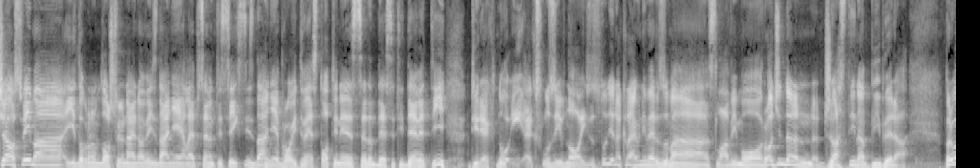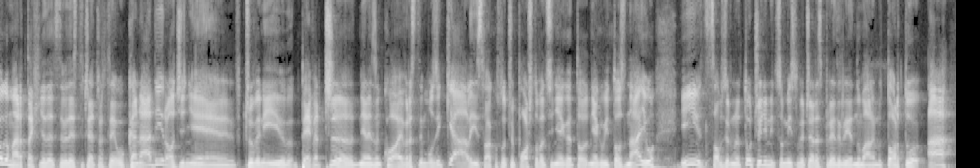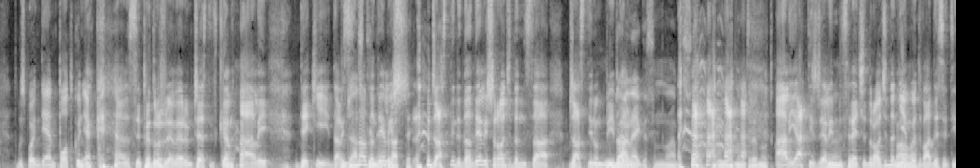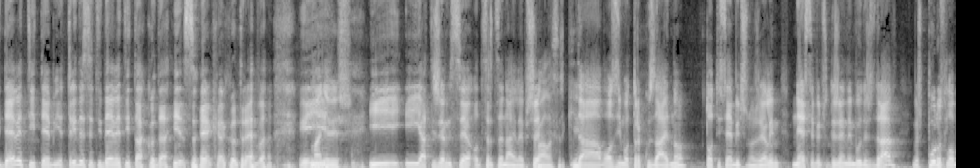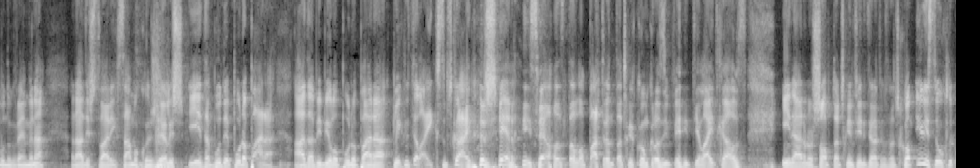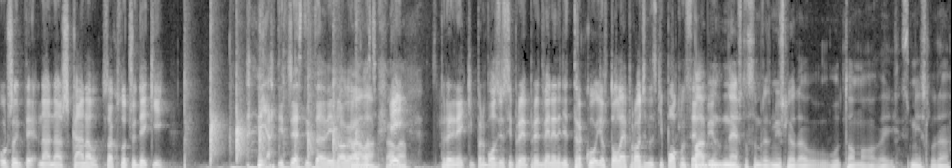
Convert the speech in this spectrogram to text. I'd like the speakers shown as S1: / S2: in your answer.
S1: Ćao svima i dobro nam došli u najnovije izdanje Lab 76 izdanje, broj 279 i direktno i ekskluzivno iz studija na kraju univerzuma slavimo rođendan Justina Bibera. 1. marta 1994. u Kanadi rođen je čuveni pevač, ja ne znam koje vrste muzike, ali u svakom slučaju poštovaci njega to, njegovi to znaju i s obzirom na tu činjenicu mi smo večeras predili jednu malenu tortu, a Gospodin Dejan Potkonjak se pridružuje, verujem, čestitkama, ali, Deki, da li si znao da deliš, Justine, da deliš rođendan sa Justinom Bieberom?
S2: Da, negde sam nabasao u jednom trenutku.
S1: ali ja ti želim da. srećan rođendan, Hvala. njemu je 29 i tebi je 39 i tako da je sve kako treba.
S2: I, Manje više.
S1: I, I ja ti želim sve od srca najlepše.
S2: Hvala, Srki.
S1: Da vozimo trku zajedno, to ti sebično želim. Nesebično ti želim da mi budeš zdrav, imaš puno slobodnog vremena, radiš stvari samo koje želiš i da bude puno para. A da bi bilo puno para, kliknite like, subscribe, share i sve ostalo, patreon.com kroz Infinity Lighthouse i naravno shop.infinitylighthouse.com ili se učlanite na naš kanal, u svakom slučaju Deki, ja ti čestitam i mnogo
S2: hvala, hvala. Ej,
S1: pre neki prevozio si pre pre dve nedelje trku, je to lep rođendanski poklon sebi
S2: pa,
S1: bio?
S2: Pa nešto sam razmišljao da u, u tom ovaj smislu da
